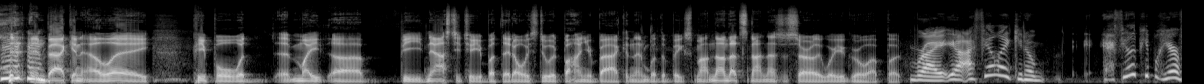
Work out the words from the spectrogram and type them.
and back in LA, people would might. Uh, be nasty to you, but they'd always do it behind your back and then with a big smile. No, that's not necessarily where you grew up, but Right. Yeah. I feel like, you know, I feel like people here are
